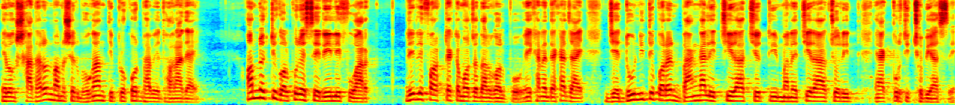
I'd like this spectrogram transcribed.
এবং সাধারণ মানুষের ভোগান্তি প্রকটভাবে ধরা দেয়। অন্য একটি গল্প রয়েছে রিলিফ ওয়ার্ক রিলিফ ওয়ার্কটা একটা মজাদার গল্প। এখানে দেখা যায় যে দুর্নীতিপরায়ণ বাঙালির চিরাচরি মানে চিরাচরিত এক প্রতিচ্ছবি আছে।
